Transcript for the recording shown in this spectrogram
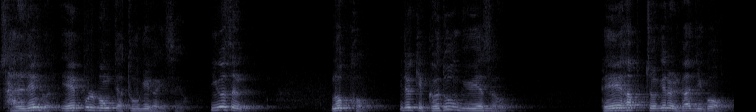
잘 된 것, 예쁠 봉자 두 개가 있어요. 이것을 놓고 이렇게 거두기 위해서 대합 조개를 가지고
